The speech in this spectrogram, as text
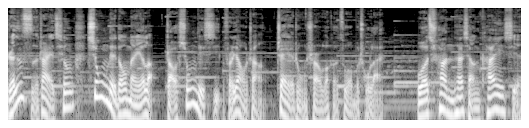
人死债清，兄弟都没了，找兄弟媳妇要账，这种事儿我可做不出来。我劝他想开些，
